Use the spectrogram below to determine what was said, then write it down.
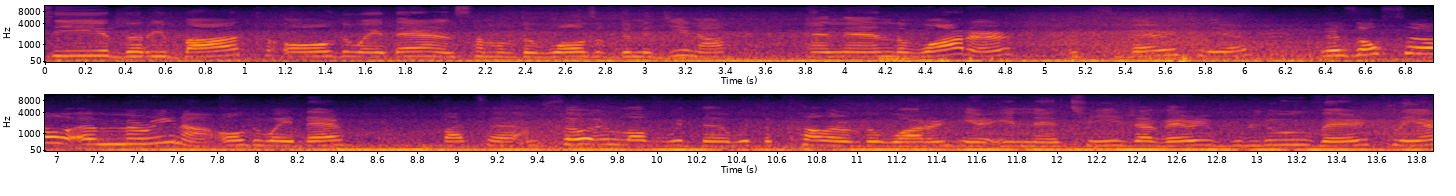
see the Ribat all the way there and some of the walls of the Medina. And then the water, it's very clear. There's also a marina all the way there. but uh, I'm so in love with the with the color of the water here in uh, Tunisia. Very blue, very clear.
